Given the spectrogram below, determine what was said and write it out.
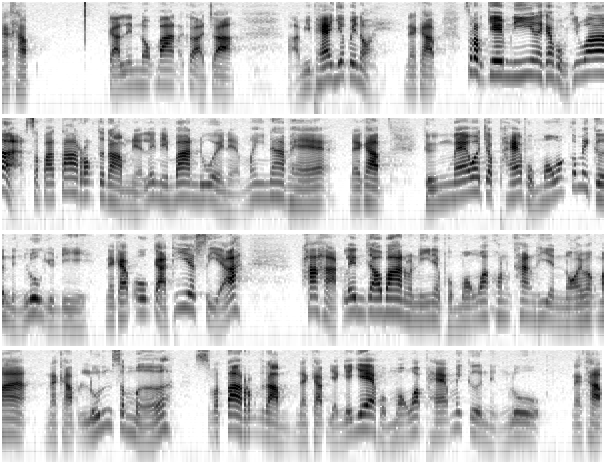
นะครับการเล่นนอกบ้านก็อาจจะมีแพ้เยอะไปหน่อยนะครับสำหรับเกมนี้นะครับผมคิดว่าสปาร์ตาร็อกเตอร์ดัมเนี่ยเล่นในบ้านด้วยเนี่ยไม่น่าแพ้นะครับถึงแม้ว่าจะแพ้ผมมองว่าก็ไม่เกินหนึ่งลูกอยู่ดีนะครับโอกาสที่จะเสีย ถ้าหากเล่นเจ้าบ้านวันนี้เนี่ยผมมองว่าค่อนข้างที่จะน้อยมากๆนะครับลุ้นเสมอสปาร์ตาร็อกเตอร์ดัมนะครับอย่างแย่ๆผมมองว่าแพ้ไม่เกินหนึ่งลูก นะครับ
